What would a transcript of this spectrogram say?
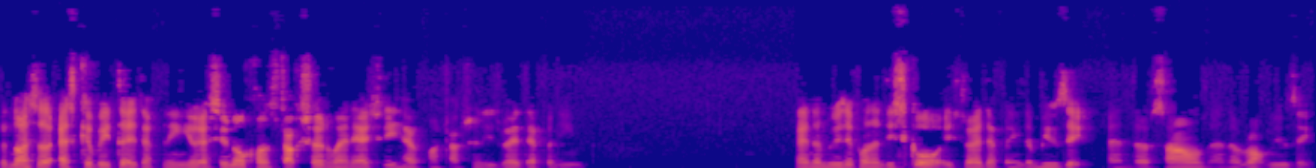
The noise of the excavator is deafening. You, as you know, construction when they actually have construction is very deafening. And the music for the disco is very deafening. The music and the sounds and the rock music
